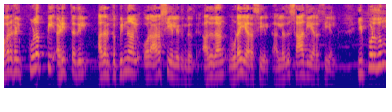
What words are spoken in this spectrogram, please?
அவர்கள் குழப்பி அடித்ததில் அதற்கு பின்னால் ஒரு அரசியல் இருந்தது. அதுதான் உடை அரசியல் அல்லது சாதி அரசியல். இப்பொழுதும்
